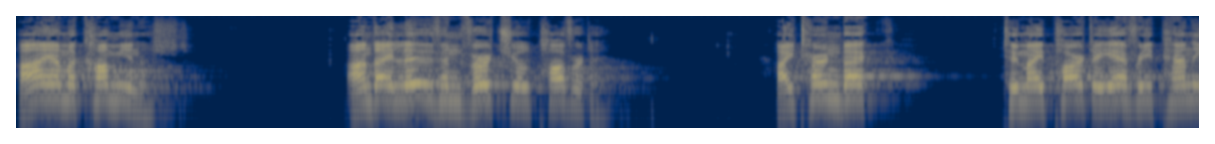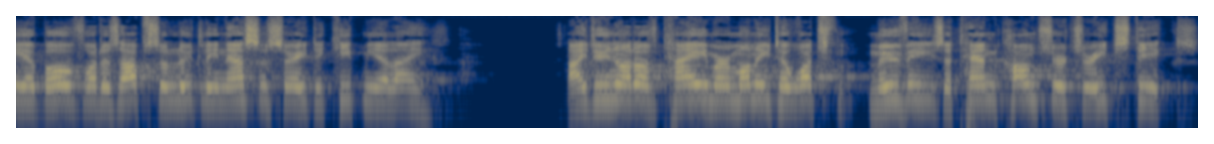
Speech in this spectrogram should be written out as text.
I am a communist and I live in virtual poverty. I turn back to my party every penny above what is absolutely necessary to keep me alive. I do not have time or money to watch movies, attend concerts or eat steaks,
